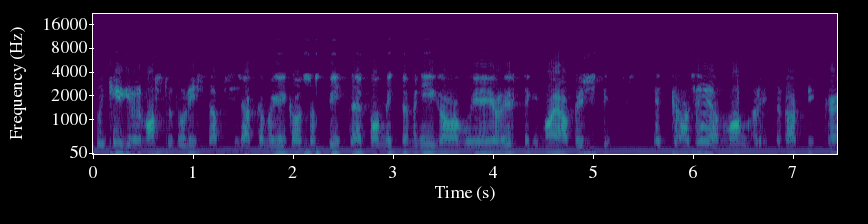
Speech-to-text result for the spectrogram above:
kui keegi veel vastu tulistab, siis hakkame kõik otsast pihta ja pommitame niikaua, kui ei ole ühtegi maja püsti. et ka see on mongolite taktika,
